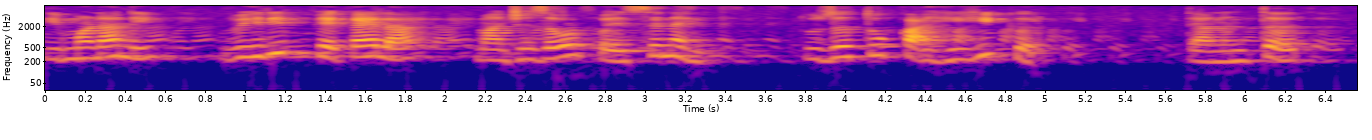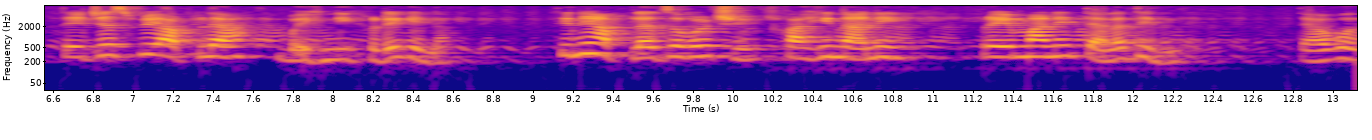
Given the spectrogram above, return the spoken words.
ती म्हणाली विहिरीत फेकायला माझ्याजवळ पैसे नाहीत तुझं तू काहीही कर. त्यानंतर तेजस्वी आपल्या बहिणीकडे गेला. तिने आपल्याजवळची काही नाणी प्रेमाने त्याला दिली. त्यावर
